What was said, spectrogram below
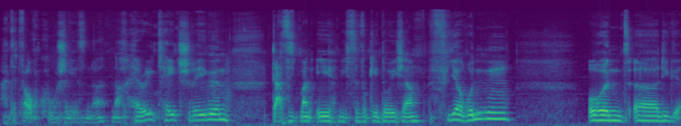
Ah, das war auch komisch gewesen, ne? Nach Heritage-Regeln, da sieht man eh nicht so wirklich durch, ja. Vier Runden und, äh, die,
